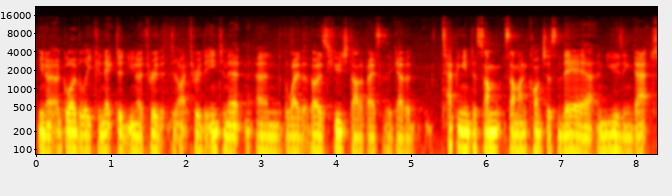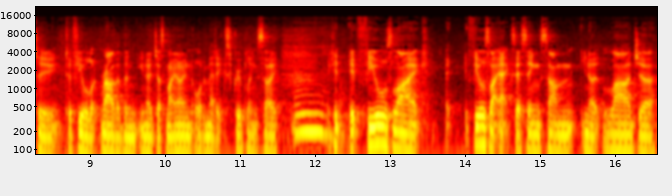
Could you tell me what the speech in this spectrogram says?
you know, a globally connected, you know, through the, like through the internet and the way that those huge databases are gathered, tapping into some some unconscious there and using that to to fuel it rather than you know just my own automatic scribbling. So mm. it, it feels like it feels like accessing some you know larger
